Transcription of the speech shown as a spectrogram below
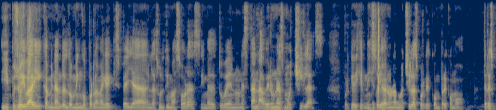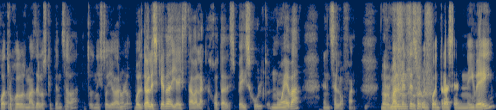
Y pues yo iba ahí caminando el domingo por la Mega XP ya en las últimas horas y me detuve en un stand a ver unas mochilas, porque dije, necesito llevar unas mochilas porque compré como tres, cuatro juegos más de los que pensaba, entonces necesito llevármelo. Volteo a la izquierda y ahí estaba la cajota de Space Hulk nueva en celofán. Normalmente eso lo encuentras en eBay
